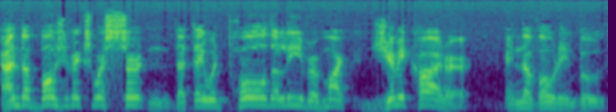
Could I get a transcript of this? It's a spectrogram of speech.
and the Bolsheviks were certain that they would pull the lever marked Jimmy Carter in the voting booth.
